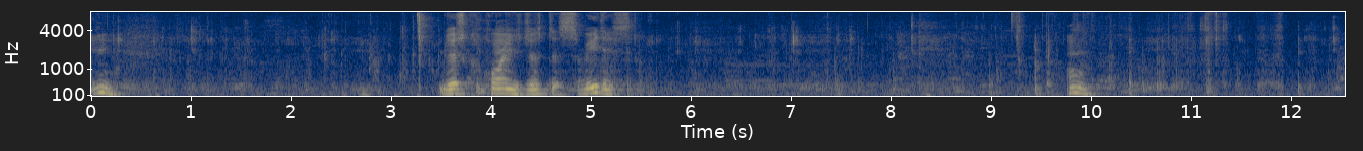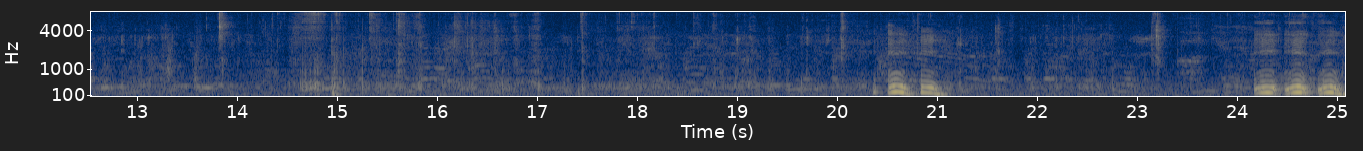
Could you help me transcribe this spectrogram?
Mm. This corn is just the sweetest. Mm. Mm-hmm. Mm-mm-mm.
